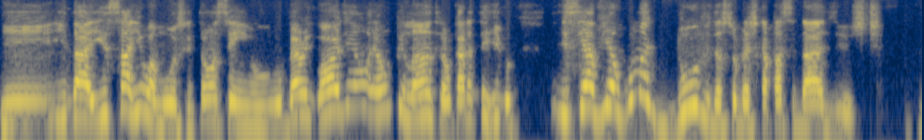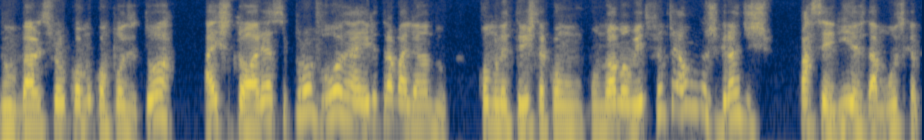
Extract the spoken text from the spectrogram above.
E, e, daí saiu a música. Então, assim, o, Barry Gordy é um, é um, pilantra, é um cara terrível. E se havia alguma dúvida sobre as capacidades do Barry Strong como compositor, a história se provou, né? Ele trabalhando como letrista com, com Norman Whitfield é um dos grandes parcerias da música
